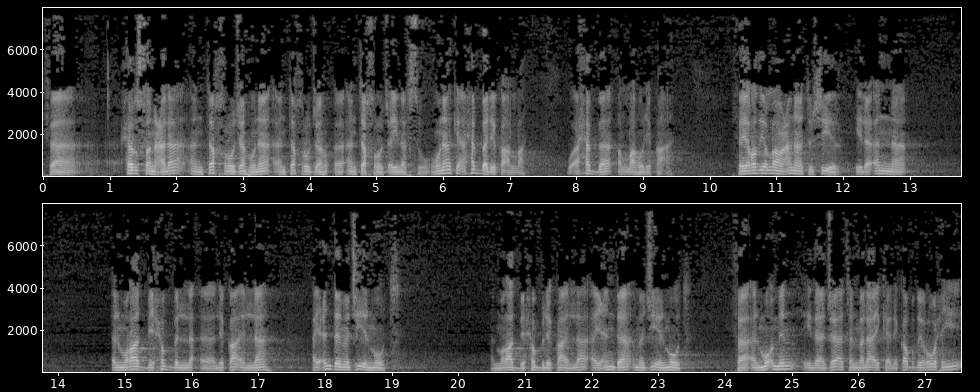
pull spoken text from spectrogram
فحرصا على أن تخرج هنا أن تخرج أن تخرج أي نفسه هناك أحب لقاء الله وأحب الله لقاءه. فهي رضي الله عنها تشير إلى أن المراد بحب لقاء الله أي عند مجيء الموت. المراد بحب لقاء الله أي عند مجيء الموت. فالمؤمن إذا جاءت الملائكة لقبض روحه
